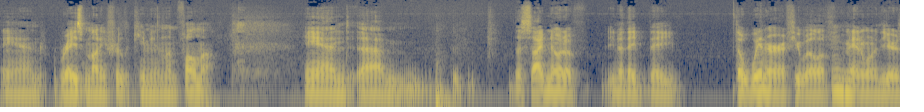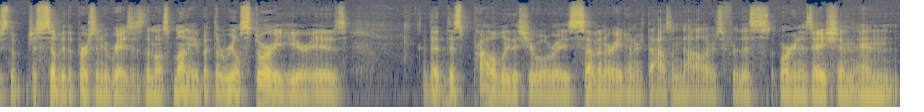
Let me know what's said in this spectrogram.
and raise money for leukemia and lymphoma. And um, the side note of you know they they the winner, if you will, of Man and Woman of the Year is the, just simply the person who raises the most money. But the real story here is that this probably this year will raise seven or eight hundred thousand dollars for this organization, and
